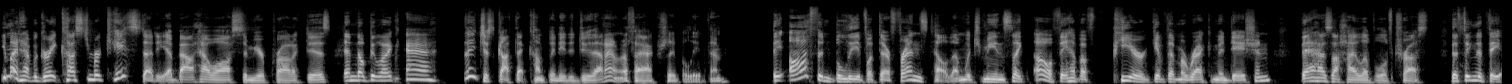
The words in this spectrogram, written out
you might have a great customer case study about how awesome your product is, and they'll be like, eh, they just got that company to do that. I don't know if I actually believe them they often believe what their friends tell them, which means like, oh, if they have a peer give them a recommendation, that has a high level of trust. The thing that they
